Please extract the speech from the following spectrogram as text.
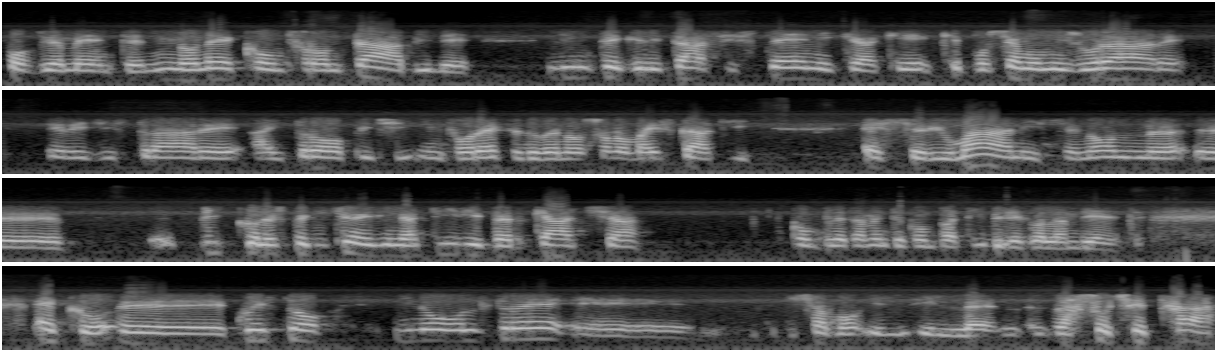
ovviamente, non è confrontabile l'integrità sistemica che, che possiamo misurare e registrare ai tropici in foreste dove non sono mai stati esseri umani se non eh, piccole spedizioni di nativi per caccia completamente compatibili con l'ambiente. Ecco, eh, questo inoltre eh, diciamo, il, il, la società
